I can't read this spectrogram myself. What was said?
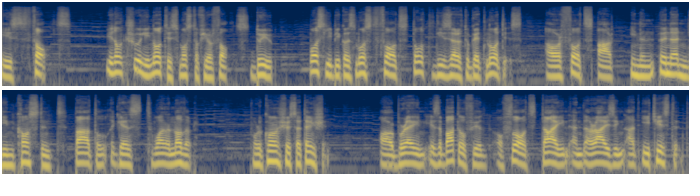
is thoughts. You don't truly notice most of your thoughts, do you? Mostly because most thoughts don't deserve to get noticed. Our thoughts are in an unending constant battle against one another for conscious attention. Our brain is a battlefield of thoughts dying and arising at each instant.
